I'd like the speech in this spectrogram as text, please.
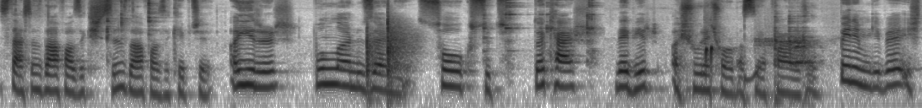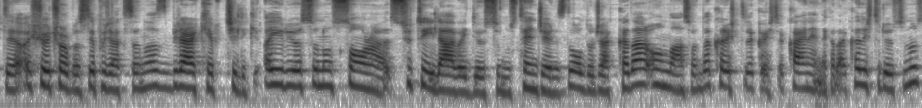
İsterseniz daha fazla kişisiniz daha fazla kepçe ayırır. Bunların üzerine soğuk süt döker ve bir aşure çorbası yapardı. Benim gibi işte aşure çorbası yapacaksanız birer kepçelik ayırıyorsunuz. Sonra sütü ilave ediyorsunuz tencerenizi dolduracak kadar. Ondan sonra da karıştıra karıştıra kaynayana kadar karıştırıyorsunuz.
